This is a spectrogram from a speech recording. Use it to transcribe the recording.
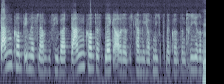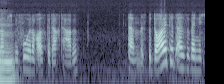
dann kommt eben das Lampenfieber, dann kommt das Blackout, also ich kann mich auf nichts mehr konzentrieren, mhm. was ich mir vorher noch ausgedacht habe. Ähm, es bedeutet also, wenn ich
